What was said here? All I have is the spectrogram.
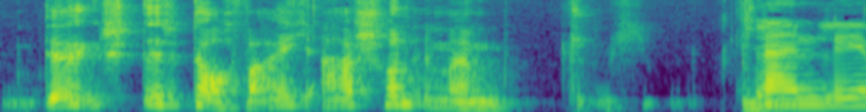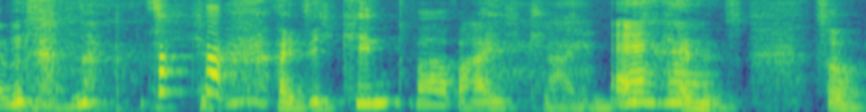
Der, der, doch, war ich A schon in meinem Kleinen Leben. Als ich Kind war, war ich klein. Ich kenne es. So,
